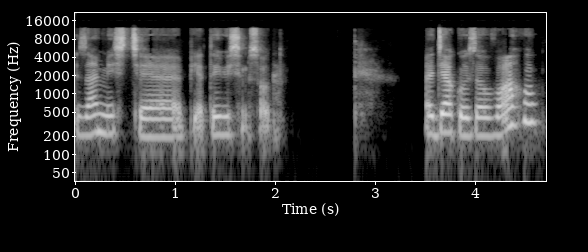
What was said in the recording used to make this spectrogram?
замість е, 5800. Е, Дякую за увагу.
